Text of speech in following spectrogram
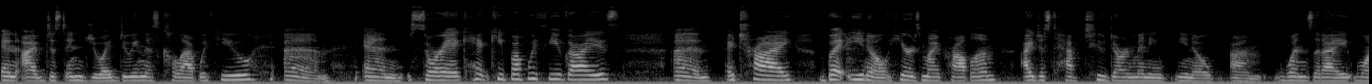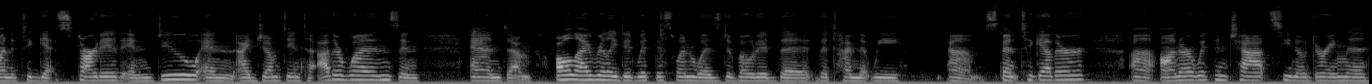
and I've just enjoyed doing this collab with you. Um and sorry I can't keep up with you guys. Um, I try, but you know, here's my problem. I just have too darn many, you know, um, ones that I wanted to get started and do, and I jumped into other ones, and and um, all I really did with this one was devoted the the time that we um, spent together uh, on our wip and chats, you know, during the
